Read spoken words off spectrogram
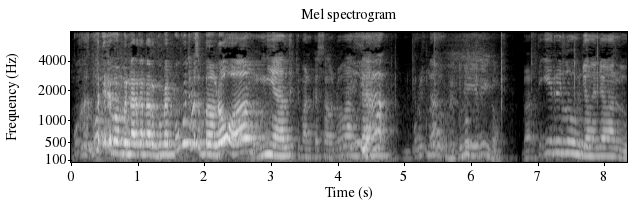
gue tidak membenarkan argumen gue gue cuma sebel doang Iya, lu cuman kesel doang Iya. kan. Terus lu Berarti iri dong. berarti iri lu, jangan-jangan lu.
